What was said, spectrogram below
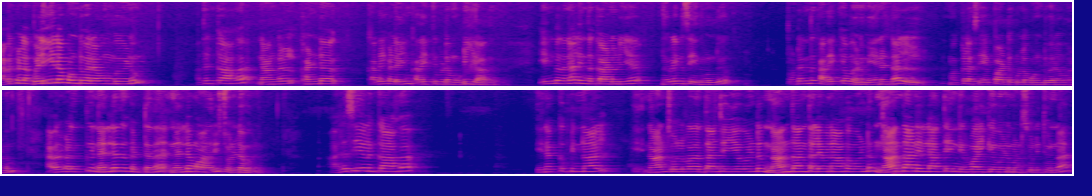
அவர்களை வெளியில் கொண்டு வரவும் வேணும். அதற்காக நாங்கள் கண்ட கதைகளையும் கதைத்து விட முடியாது. என்பதனால் இந்த காணொலியை நிறைவு செய்து கொண்டு தொடர்ந்து கதைக்க வேணும். ஏனென்றால் மக்களை செயற்பாட்டுக்குள்ளே கொண்டு வர வேணும். அவர்களுக்கு நல்லது கெட்டதை நல்ல மாதிரி சொல்ல வேணும். அரசியலுக்காக எனக்கு பின்னால் நான் சொல்றதை தான் செய்ய வேண்டும். நான் தான் தலைவனாக வேண்டும். நான் தான் எல்லாத்தையும் நிர்வகிக்க வேண்டும் என்று சொல்லி சொன்னால்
